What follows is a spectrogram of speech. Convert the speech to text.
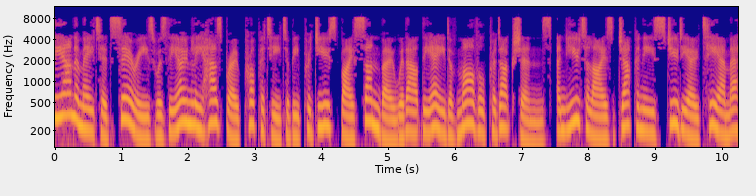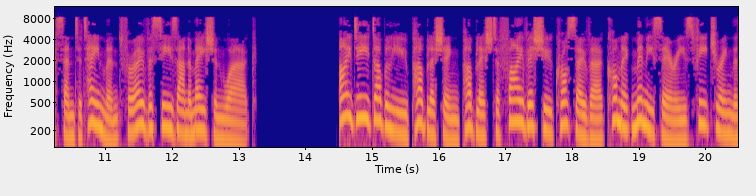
The animated series was the only Hasbro property to be produced by Sunbow without the aid of Marvel Productions, and utilized Japanese studio TMS Entertainment for overseas animation work. IDW Publishing published a five-issue crossover comic miniseries featuring the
